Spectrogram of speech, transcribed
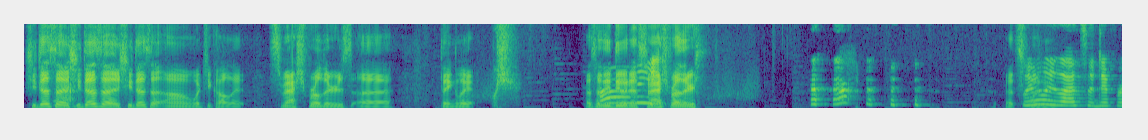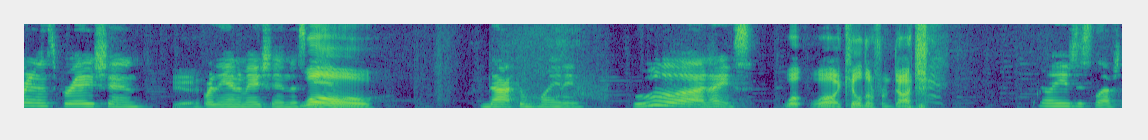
she does a she does a she does a um what you call it Smash Brothers uh thing. Look, at- that's how they do it in Smash Brothers. That's Clearly, funny. lots of different inspiration Yeah. for the animation in this game. Whoa. Not complaining. Ooh, nice. Whoa, whoa, I killed him from dodging. No, he just left. Uh,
